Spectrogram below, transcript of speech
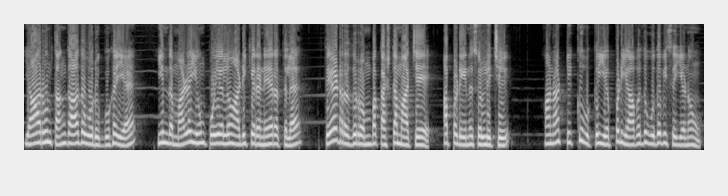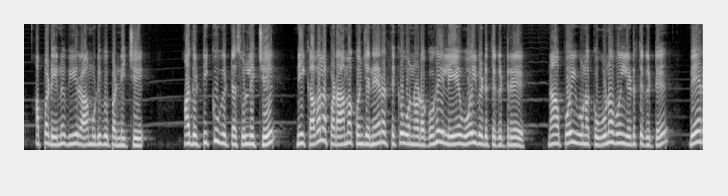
யாரும் தங்காத ஒரு குகைய இந்த மழையும் புயலும் அடிக்கிற நேரத்துல தேடுறது ரொம்ப கஷ்டமாச்சே அப்படின்னு சொல்லிச்சு. ஆனா டிக்குவுக்கு எப்படியாவது உதவி செய்யணும் அப்படின்னு வீரா முடிவு பண்ணிச்சு. அது டிக்கு கிட்ட சொல்லிச்சு நீ கவலைப்படாம கொஞ்ச நேரத்துக்கு உன்னோட குகையிலேயே ஓய்வெடுத்துக்கிட்டு நான் போய் உனக்கு உணவும் எடுத்துக்கிட்டு வேற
